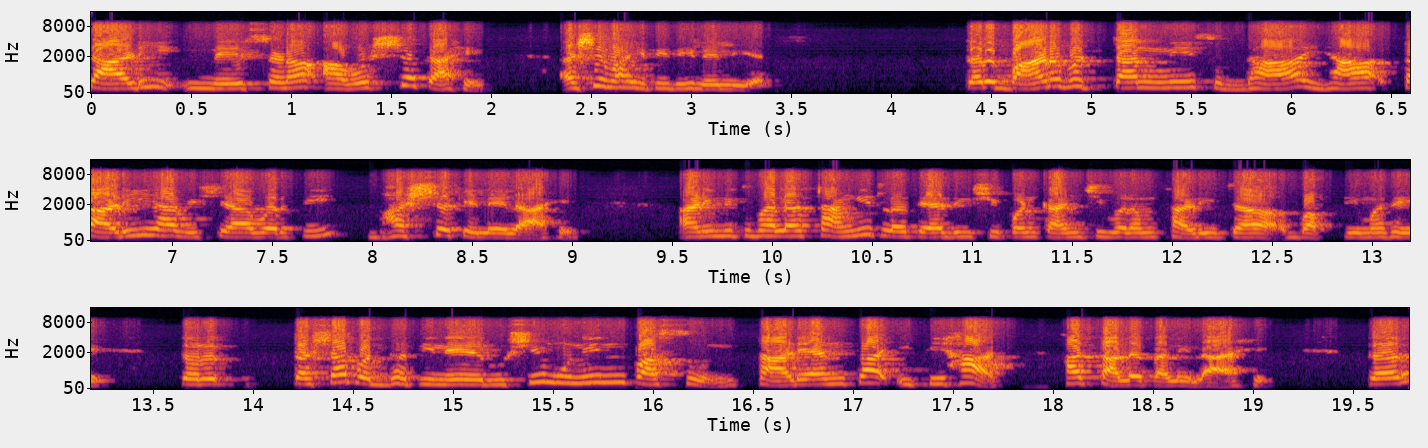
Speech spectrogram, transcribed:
साडी नेसणं आवश्यक आहे अशी माहिती दिलेली आहे. तर बाणभट्टांनी सुद्धा ह्या साडी ह्या विषयावरती भाष्य केलेलं आहे. आणि मी तुम्हाला सांगितलं त्या दिवशी पण कांचीवरम साडीच्या बाबतीमध्ये. तर तशा पद्धतीने ऋषी मुनींपासून साड्यांचा इतिहास हा चालत आलेला आहे. तर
